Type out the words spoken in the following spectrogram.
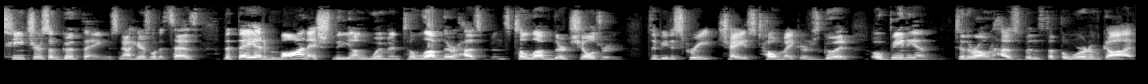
teachers of good things. Now, here's what it says that they admonish the young women to love their husbands, to love their children, to be discreet, chaste, homemakers, good, obedient to their own husbands, that the word of God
